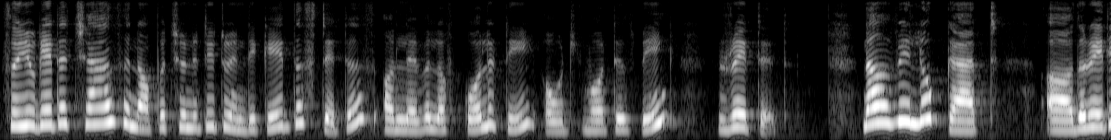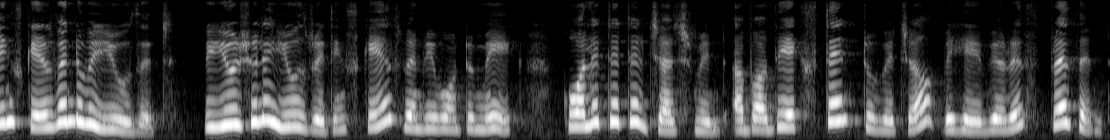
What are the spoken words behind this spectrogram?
So, you get a chance and opportunity to indicate the status or level of quality or what is being rated. Now, we look at uh, the rating scales, when do we use it? We usually use rating scales when we want to make qualitative judgment about the extent to which a behavior is present.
